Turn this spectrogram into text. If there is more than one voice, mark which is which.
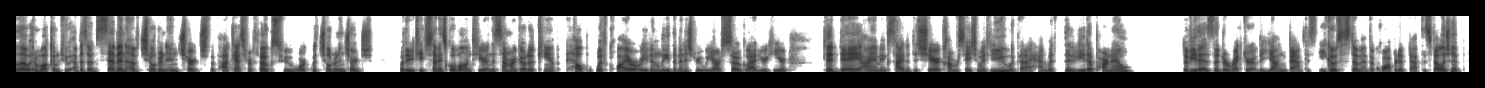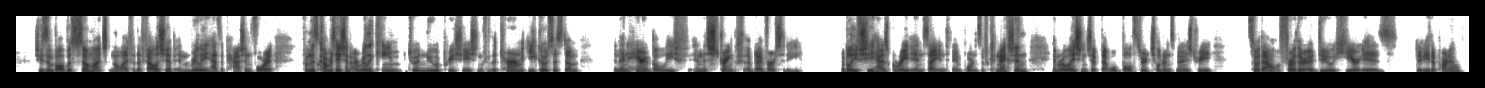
Speaker 1: Hello, and welcome to episode seven of Children in Church, the podcast for folks who work with children in church. Whether you teach Sunday school, volunteer in the summer, go to camp, help with choir, or even lead the ministry, we are so glad you're here. Today, I am excited to share a conversation with you that I had with Devita Parnell. Devita is the director of the Young Baptist Ecosystem at the Cooperative Baptist Fellowship. She's involved with so much in the life of the fellowship and really has a passion for it. From this conversation, I really came to a new appreciation for the term ecosystem and the inherent belief in the strength of diversity. I believe she has great insight into the importance of connection and relationship that will bolster children's ministry. So, without further ado, here is Devita Parnell.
